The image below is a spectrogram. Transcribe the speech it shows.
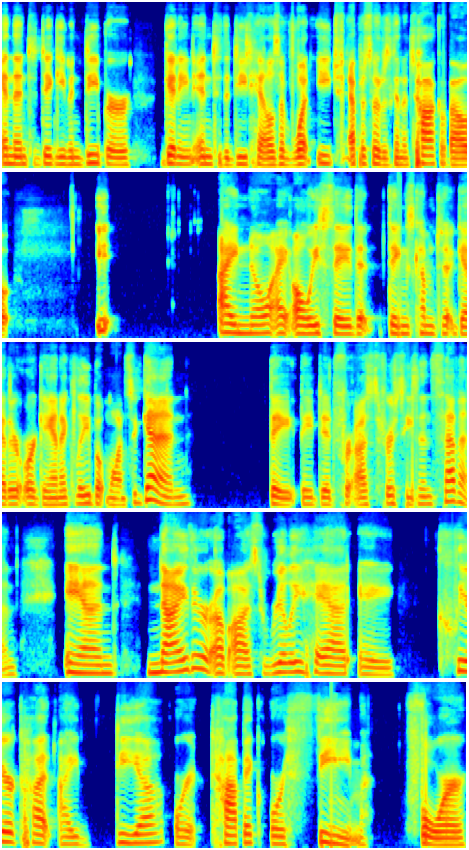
And then to dig even deeper, getting into the details of what each episode is going to talk about. It, I know I always say that things come together organically, but once again, they they did for us for season seven. And neither of us really had a clear cut idea or topic or theme for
